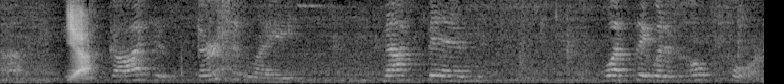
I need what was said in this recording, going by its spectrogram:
Um, yeah. God has certainly not been what they would have hoped for.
